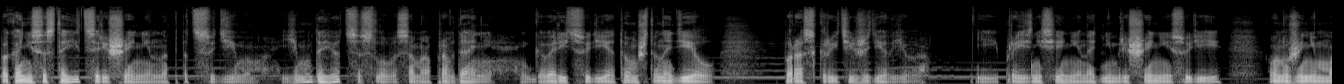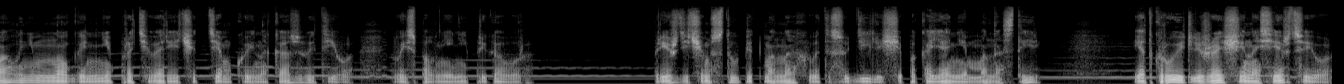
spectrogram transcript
Пока не состоится решение над подсудимым, ему дается слово самооправдания, говорить судье о том, что наделал, по раскрытии же дел его. И произнесение над ним решения судьи он уже немало-немного не противоречит тем, кои наказывает его во исполнении приговора. Прежде чем вступит монах в это судилище покаянием монастырь, и откроет лежащее на сердце его,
